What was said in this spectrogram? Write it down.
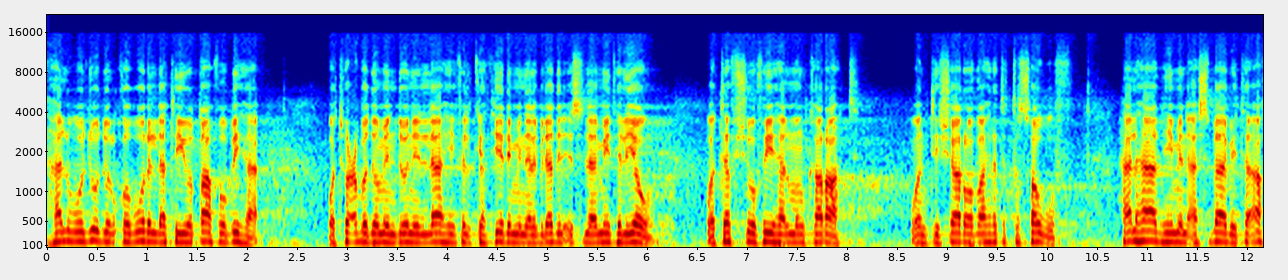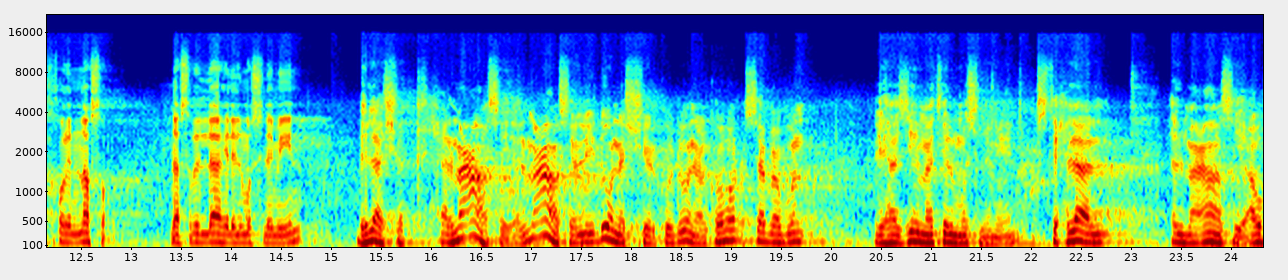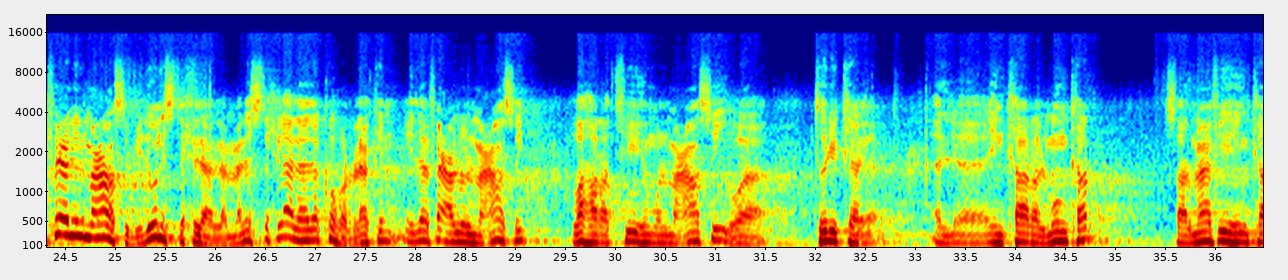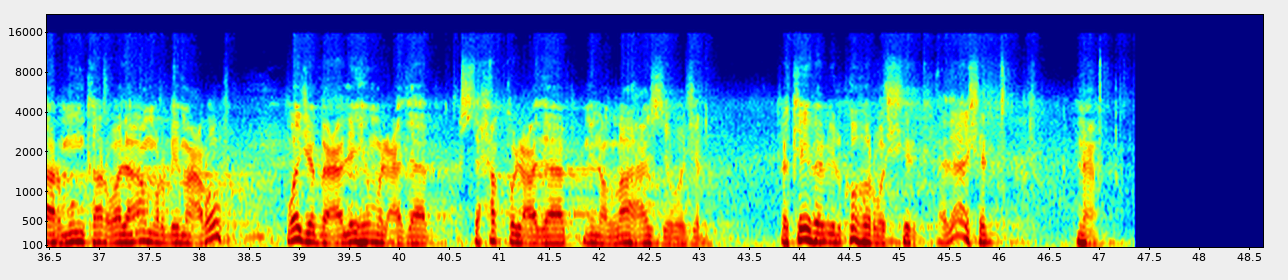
هل وجود القبور التي يطاف بها وتعبد من دون الله في الكثير من البلاد الإسلامية اليوم وتفشو فيها المنكرات وانتشار ظاهرة التصوف هل هذه من أسباب تأخر النصر نصر الله للمسلمين؟ بلا شك. المعاصي المعاصي اللي دون الشرك ودون الكفر سبب لهزيمة المسلمين. استحلال المعاصي أو فعل المعاصي بدون استحلال لما الاستحلال هذا كفر لكن إذا فعلوا المعاصي ظهرت فيهم المعاصي وترك إنكار المنكر. صار ما فيه إنكار منكر ولا أمر بمعروف وجب عليهم العذاب استحقوا العذاب من الله عز وجل. فكيف بالكفر والشرك؟ هذا أشد. نعم.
